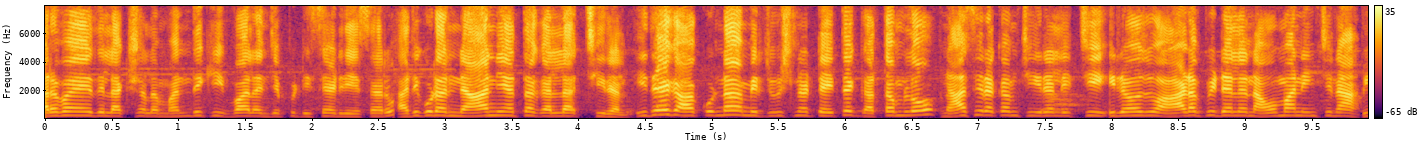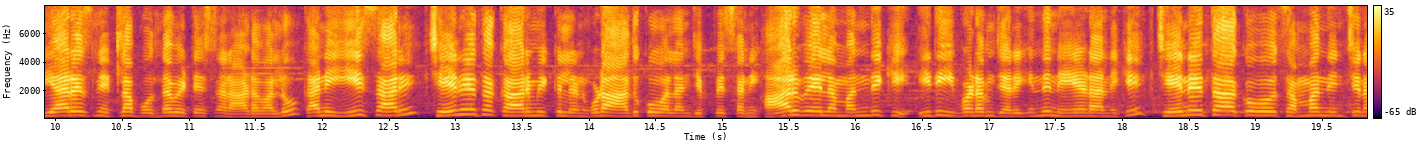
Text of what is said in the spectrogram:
అరవై ఐదు లక్షల మందికి ఇవ్వాలని చెప్పి డిసైడ్ చేశారు. అది కూడా నాణ్యత గల్ల చీరలు. ఇదే కాకుండా మీరు చూసినట్టయితే గతంలో నాసి రకం చీరలు ఇచ్చి ఈ రోజు ఆడబిడ్డలను అవమానించిన బీఆర్ఎస్ని ఎట్లా పొందబెట్టేసినారు ఆడవాళ్ళు. కానీ ఈ ఈసారి చేనేత కార్మికులను కూడా ఆదుకోవాలని చెప్పేసి అని ఆరు వేల మందికి ఇది ఇవ్వడం జరిగింది నేయడానికి. చేనేతకు సంబంధించిన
